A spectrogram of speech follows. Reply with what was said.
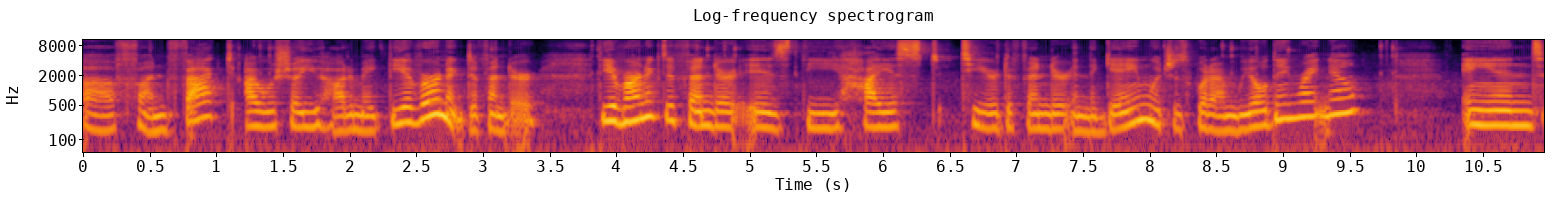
uh, fun fact, I will show you how to make the Avernic Defender. The Avernic Defender is the highest tier defender in the game, which is what I'm wielding right now. And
